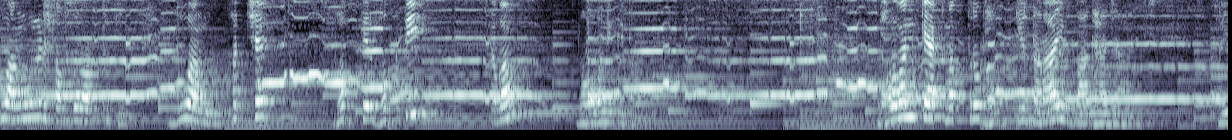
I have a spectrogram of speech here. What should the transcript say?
দু আঙ্গুলের শব্দের অর্থ কি? দু আঙ্গুল হচ্ছে ভক্তের ভক্তি এবং ভগবানের কৃপা। ভগবানকে একমাত্র ভক্তির দ্বারাই বাধা যায়। হরি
